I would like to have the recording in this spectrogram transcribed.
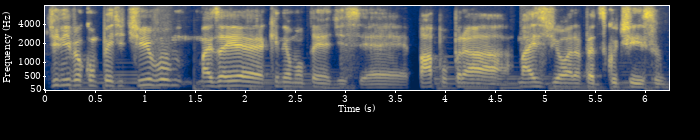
de nível competitivo, mas aí é que nem o Montanha disse, é papo para mais de hora para discutir isso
